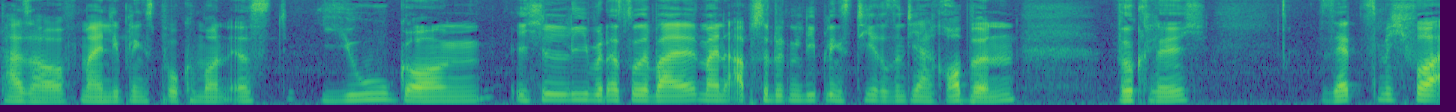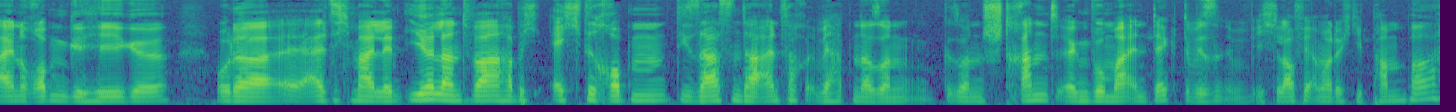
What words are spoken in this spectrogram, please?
Pass auf, mein Lieblings-Pokémon ist Yugong. Ich liebe das so, weil meine absoluten Lieblingstiere sind ja Robben. Wirklich. Setz mich vor ein Robbengehege oder äh, als ich mal in Irland war, habe ich echte Robben, die saßen da einfach, wir hatten da so einen, so einen Strand irgendwo mal entdeckt. Wir sind, ich laufe ja immer durch die Pampa,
